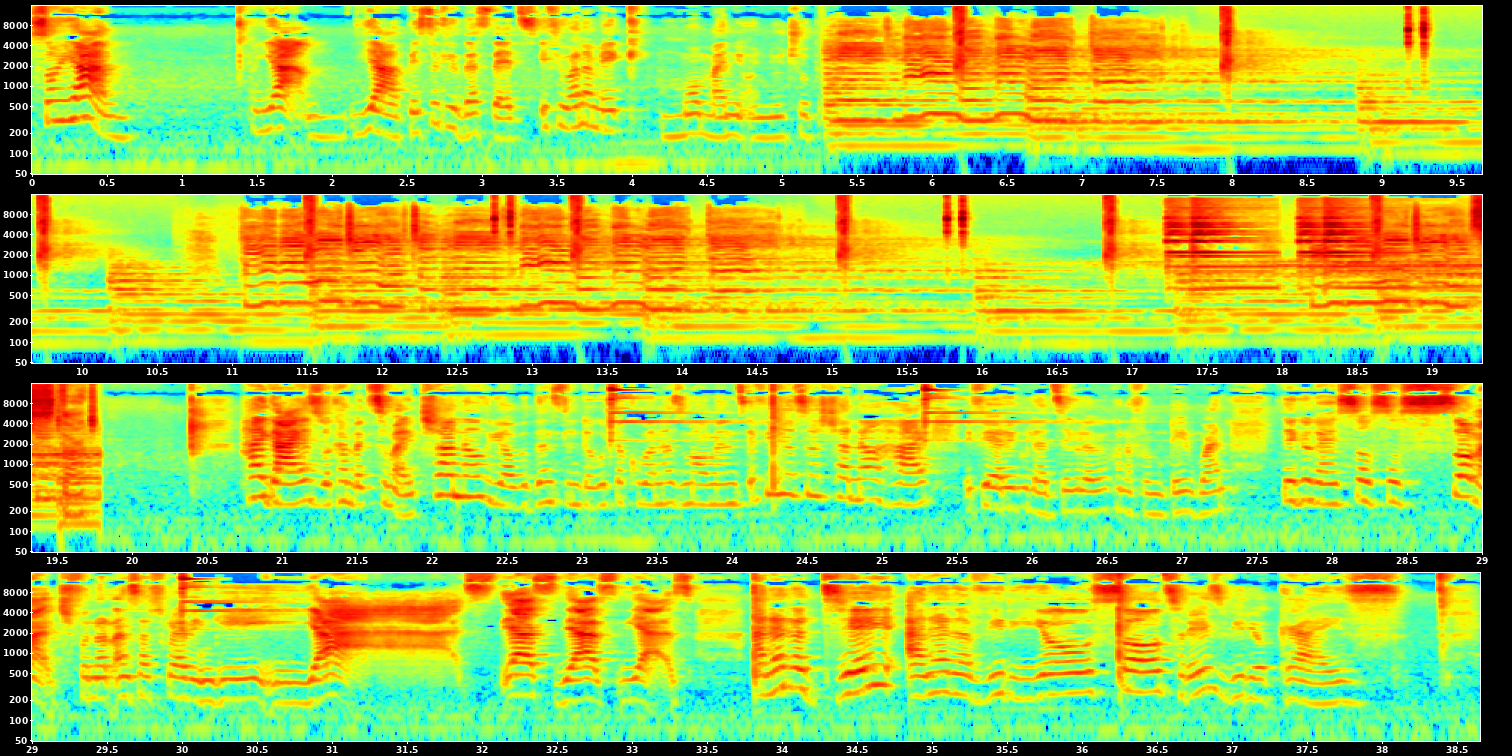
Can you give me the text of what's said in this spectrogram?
so yeah. Yeah. Yeah basically that's that if you want to make more money on youtube hi guys welcome back to my channel. You are with Linda Khubone's moments. If you're new to this channel hi. If you're a regular regular from day one. Thank you guys so so so much for not unsubscribing. Yes yes yes yes. Another day another video. So today's video guys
